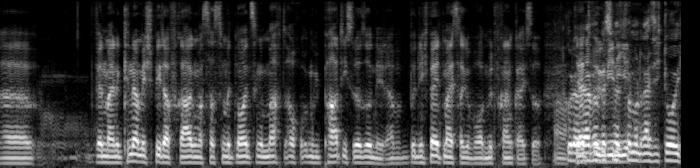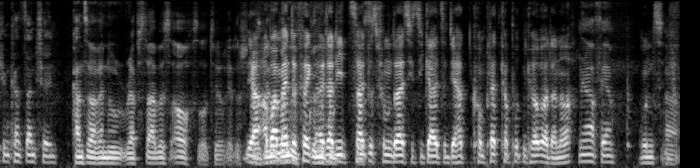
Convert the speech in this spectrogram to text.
äh, wenn meine Kinder mich später fragen, was hast du mit 19 gemacht, auch irgendwie Partys oder so, nee, da bin ich Weltmeister geworden mit Frankreich so. Gut, aber hat dafür bist du mit die- 35 durch und kannst dann chillen. Kannst du aber, wenn du Rapstar bist, auch so theoretisch. Ja, Also aber im Endeffekt, Alter, gut die Zeit bis 35 ist die geilste. Der hat komplett kaputten Körper danach. Ja, fair. Und, ich,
